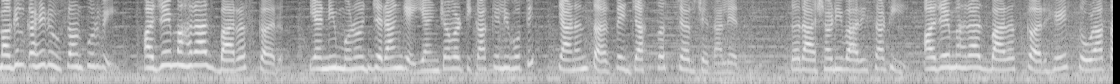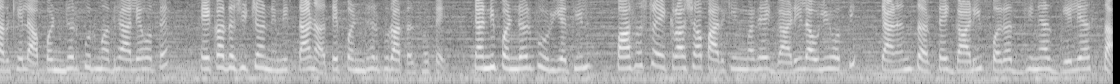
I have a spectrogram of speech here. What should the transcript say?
मागील काही दिवसांपूर्वी अजय महाराज बारसकर यांनी मनोज जरांगे यांच्यावर टीका केली होती. त्यानंतर ते जास्त चर्चेत आलेत. तर आषाढी वारीसाठी अजय महाराज बारसकर हे सोळा तारखेला पंढरपूरमध्ये आले होते. एकादशीच्या निमित्तानं ते पंढरपुरातच होते. त्यांनी पंढरपूर येथील पासष्ट एकराच्या पार्किंगमध्ये गाडी लावली होती. त्यानंतर ते गाडी परत घेण्यास गेले असता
